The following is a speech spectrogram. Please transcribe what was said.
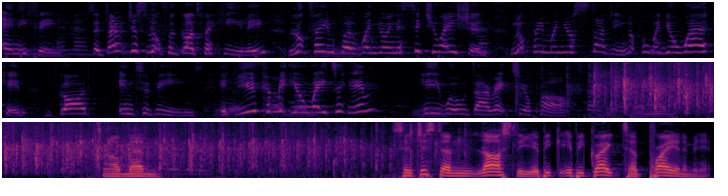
anything. Amen. So don't just look for God for healing, look for Him for when you're in a situation, yes. look for Him when you're studying, look for when you're working. God intervenes. If you commit your way to Him, he will direct your path. Amen. So just um, lastly, it'd be it'd be great to pray in a minute.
